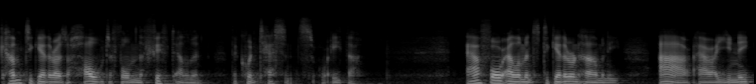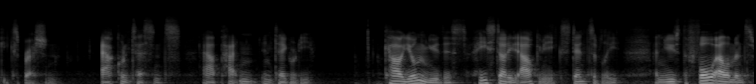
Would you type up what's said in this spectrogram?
come together as a whole to form the fifth element, the quintessence or ether. Our four elements together in harmony are our unique expression, our quintessence, our pattern integrity. Carl Jung knew this. He studied alchemy extensively and used the four elements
